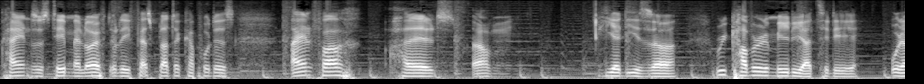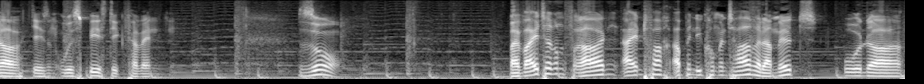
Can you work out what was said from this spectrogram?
kein System mehr läuft oder die Festplatte kaputt ist, einfach halt ähm, hier diese Recovery Media CD oder diesen USB-Stick verwenden. So. Bei weiteren Fragen einfach ab in die Kommentare damit oder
